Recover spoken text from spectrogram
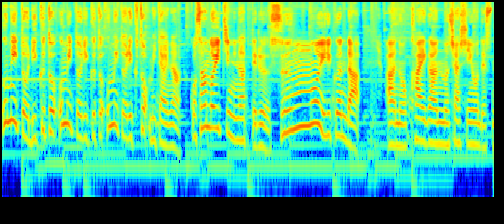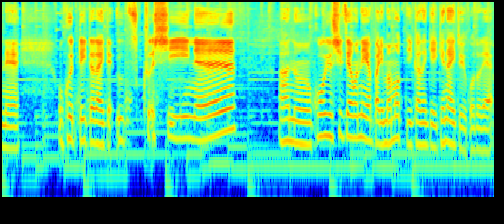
海と陸と海と陸と海と陸とみたいなこうサンドイッチになってるすんごい入り組んだあの海岸の写真をですね送っていただいて美しいね。あのこういう自然をねやっぱり守っていかなきゃいけないということで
